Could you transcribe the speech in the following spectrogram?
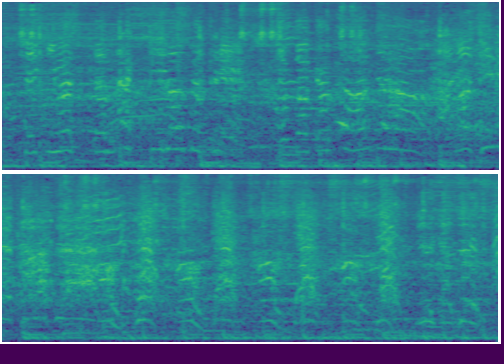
ってきましたラッキーの祭り男も女も楽しめたらせいい感じ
